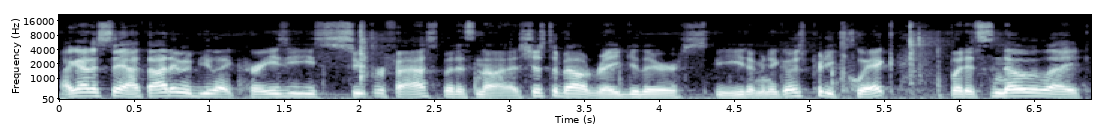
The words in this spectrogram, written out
I gotta say, I thought it would be like crazy, super fast, but it's not. It's just about regular speed. I mean, it goes pretty quick, but it's no like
